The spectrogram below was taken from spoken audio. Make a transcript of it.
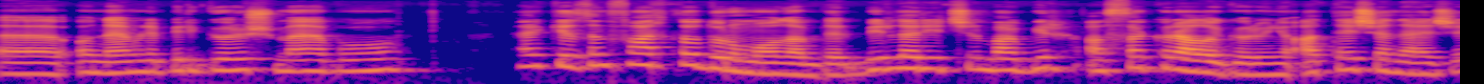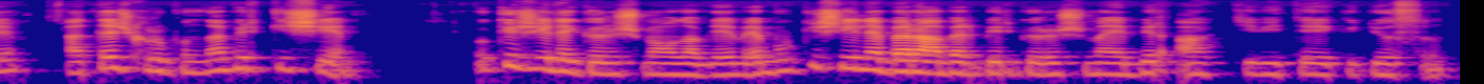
Ee, önemli bir görüşme bu. Herkesin farklı durumu olabilir. Birileri için bak bir asa kralı görünüyor. Ateş enerji. Ateş grubunda bir kişi. Bu kişiyle görüşme olabilir ve bu kişiyle beraber bir görüşmeye, bir aktiviteye gidiyorsun.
